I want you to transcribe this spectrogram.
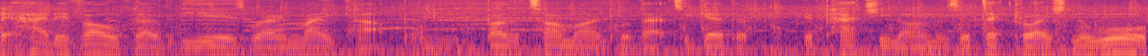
It had evolved over the years wearing makeup, and by the time I put that together, the Apache line was a declaration of war.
